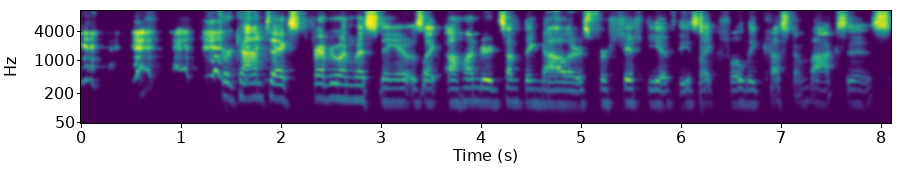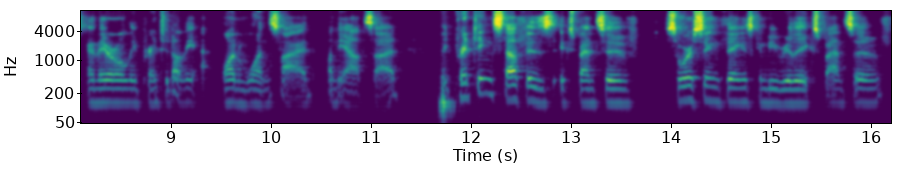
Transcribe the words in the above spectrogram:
for context, for everyone listening, it was like a hundred something dollars for 50 of these like fully custom boxes, and they were only printed on the on one side, on the outside. Like printing stuff is expensive sourcing things can be really expensive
